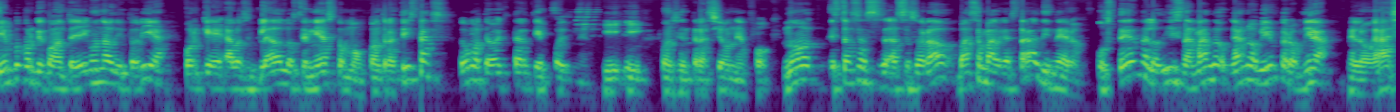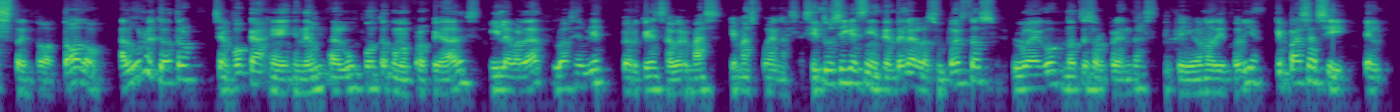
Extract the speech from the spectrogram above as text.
Tiempo porque cuando te llega una auditoría, porque a los empleados los tenías como contratistas, ¿cómo te va a quitar tiempo y dinero? Y, concentración, enfoque. No estás asesorado, vas a malgastar el dinero. Usted me lo dice, Armando, gano bien, pero mira, me lo gasto en todo, todo. Alguno que otro se enfoca en, algún punto como propiedades y la verdad lo hacen bien, pero quieren saber más, qué más pueden hacer. Si tú sigues sin entenderle a los impuestos, luego no te sorprendas que te llega una auditoría. ¿Qué pasa si el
